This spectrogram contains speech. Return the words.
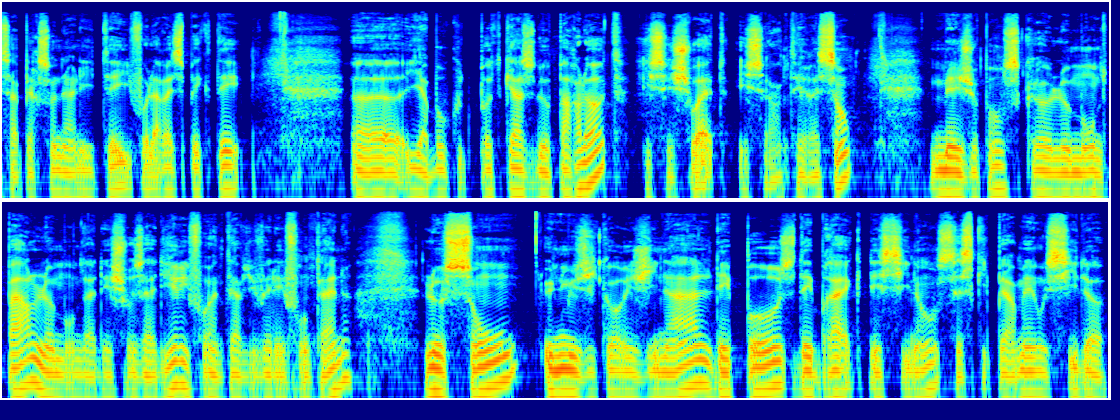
sa personnalité, il faut la respecter. Euh, il y a beaucoup de podcasts de parlotte, et c'est chouette, et c'est intéressant, mais je pense que le monde parle, le monde a des choses à dire, il faut interviewer les fontaines. Le son, une musique originale, des pauses, des breaks, des silences, c'est ce qui permet aussi de,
